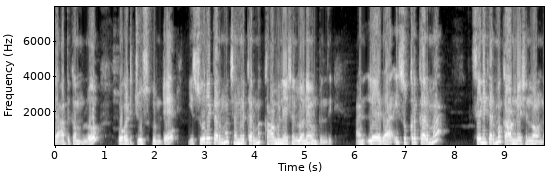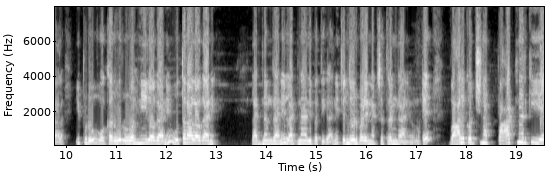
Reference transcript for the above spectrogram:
జాతకంలో ఒకటి చూసుకుంటే ఈ సూర్యకర్మ చంద్రకర్మ కాంబినేషన్లోనే ఉంటుంది. లేదా ఈ శుక్రకర్మ శనికర్మ కాంబినేషన్లో ఉండాలి. ఇప్పుడు ఒకరు రోహిణిలో కానీ ఉత్తరాలో కానీ లగ్నం కానీ లగ్నాధిపతి కానీ చంద్రుడు పడే నక్షత్రం కానీ ఉంటే వాళ్ళకి వచ్చిన పార్ట్నర్కి ఏ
